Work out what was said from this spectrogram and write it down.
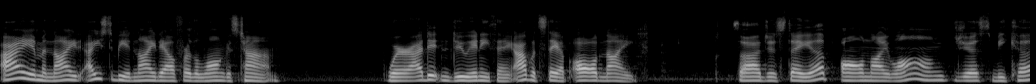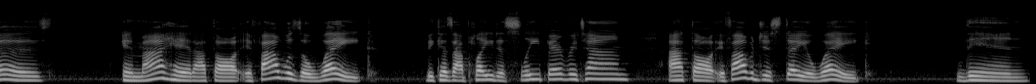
I am a night I used to be a night owl for the longest time where I didn't do anything. I would stay up all night. So I just stay up all night long just because in my head I thought if I was awake because I played asleep every time, I thought if I would just stay awake, then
